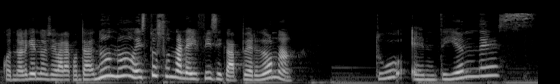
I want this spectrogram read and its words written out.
cuando alguien nos lleva a contar, no, no, esto es una ley física, perdona. ¿Tú entiendes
